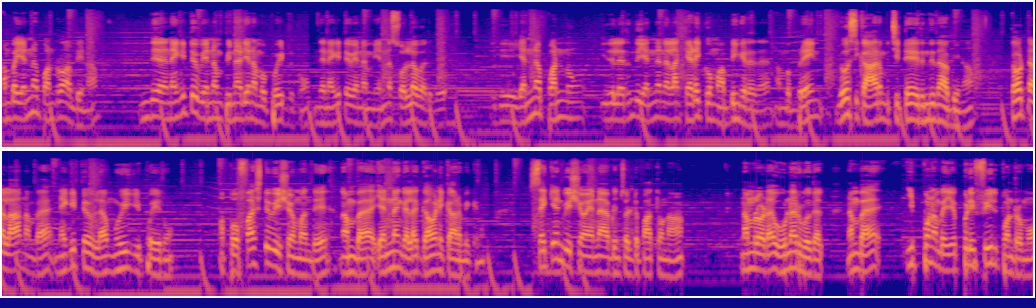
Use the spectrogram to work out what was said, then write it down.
நம்ம என்ன பண்ணுறோம் அப்படின்னா இந்த நெகட்டிவ் எண்ணம் பின்னாடியே நம்ம போயிட்டுருக்கோம். இந்த நெகட்டிவ் எண்ணம் என்ன சொல்ல வருது இது என்ன பண்ணும் இதிலிருந்து என்னென்னலாம் கிடைக்கும் அப்படிங்கிறத நம்ம பிரெயின் யோசிக்க ஆரம்பிச்சுட்டே இருந்தது அப்படின்னா டோட்டலாக நம்ம நெகட்டிவில் மூழ்கி போயிடும் அப்போது ஃபஸ்ட்டு விஷயம் வந்து நம்ம எண்ணங்களை கவனிக்க ஆரம்பிக்கணும். செகண்ட் விஷயம் என்ன அப்படின்னு சொல்லிட்டு பார்த்தோன்னா நம்மளோட உணர்வுகள் நம்ம இப்போ நம்ம எப்படி ஃபீல் பண்ணுறோமோ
